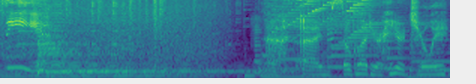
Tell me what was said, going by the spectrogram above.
see! I'm so glad you're here, Julie.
